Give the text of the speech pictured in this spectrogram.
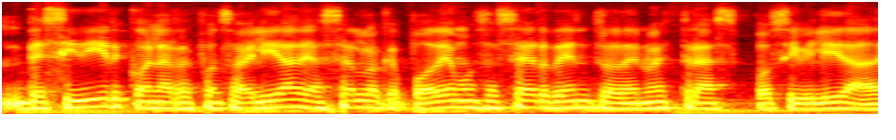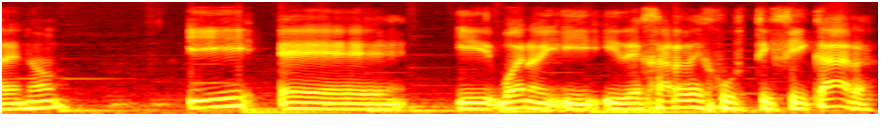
decidir con la responsabilidad de hacer lo que podemos hacer dentro de nuestras posibilidades, ¿no? Y, eh, bueno, y, dejar de justificar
